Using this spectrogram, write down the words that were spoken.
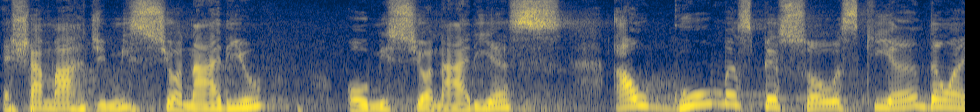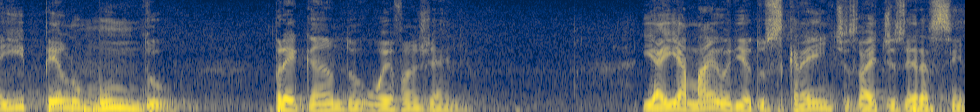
É chamar de missionário ou missionárias algumas pessoas que andam aí pelo mundo pregando o Evangelho. E aí a maioria dos crentes vai dizer assim:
